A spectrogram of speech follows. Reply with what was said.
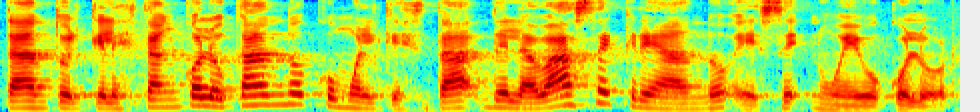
tanto el que le están colocando como el que está de la base creando ese nuevo color.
